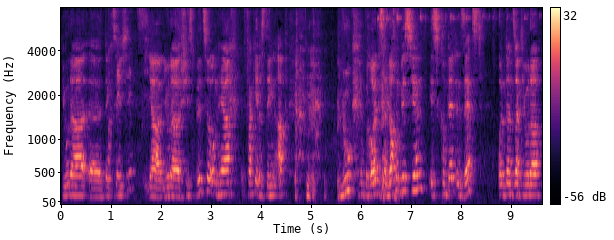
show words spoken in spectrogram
Yoda äh, denkt sich, Blitz. ja, Yoda schießt Blitze umher, fuck ihr das Ding ab. Luke bereut es dann noch ein bisschen, ist komplett entsetzt und dann sagt Yoda,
